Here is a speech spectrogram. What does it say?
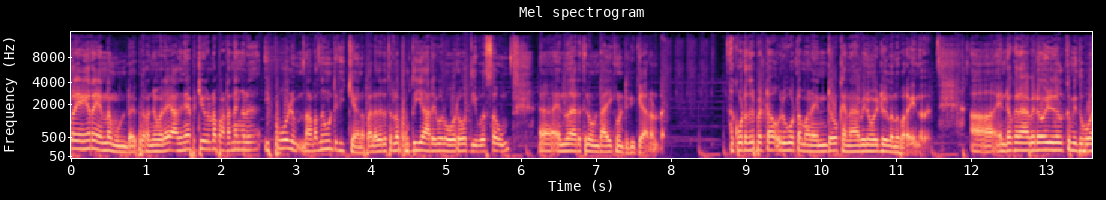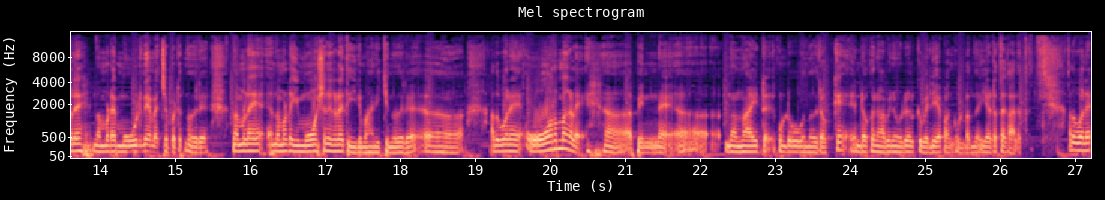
കുറേയേറെ എണ്ണമുണ്ട്. പറഞ്ഞ പോലെ അതിനെപ്പറ്റിയുള്ള പഠനങ്ങൾ ഇപ്പോഴും നടന്നുകൊണ്ടിരിക്കുകയാണ്. പലതരത്തിലുള്ള പുതിയ അറിവുകൾ ഓരോ ദിവസവും എന്ന തരത്തിൽ ഉണ്ടായിക്കൊണ്ടിരിക്കാറുണ്ട് കൂട്ടത്തിൽപ്പെട്ട ഒരു കൂട്ടമാണ് എൻഡോ കനാബിനോയിഡുകൾ എന്ന് പറയുന്നത്. എൻഡോ കനാബിനോയിഡുകൾക്കും ഇതുപോലെ നമ്മുടെ മൂഡിനെ മെച്ചപ്പെടുത്തുന്നതിൽ നമ്മളെ നമ്മുടെ ഇമോഷനുകളെ തീരുമാനിക്കുന്നതിൽ അതുപോലെ ഓർമ്മകളെ പിന്നെ നന്നായിട്ട് കൊണ്ടുപോകുന്നതിലൊക്കെ എൻഡോ കനാബിനോയിഡുകൾക്ക് വലിയ പങ്കുണ്ടെന്ന് ഈ അടുത്ത കാലത്ത്. അതുപോലെ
